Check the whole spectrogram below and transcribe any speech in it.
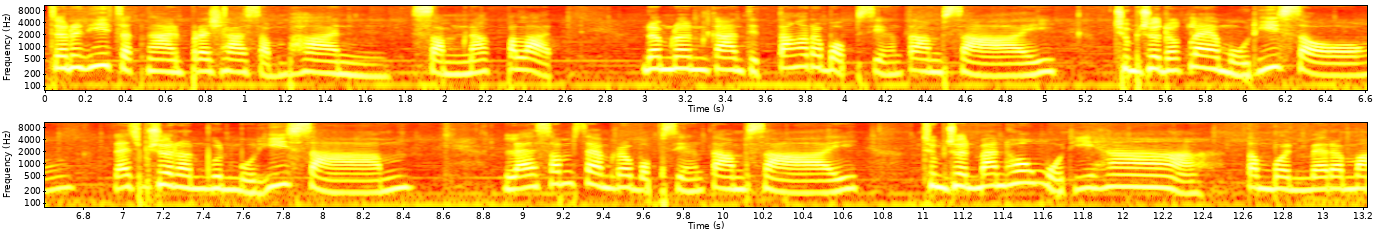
เจ้าหน้าที่จากงานประชาสัมพันธ์สำนักปลัดดำเนินการติดตั้งระบบเสียงตามสาย ชุมชนนกแลหมู่ที่ 2 และชุมชนดอนบุญหมู่ที่ 3 และซ่อมแซมระบบเสียงตามสาย ชุมชนบ้านห้องหมู่ที่ 5 ตำบลแม่ระม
